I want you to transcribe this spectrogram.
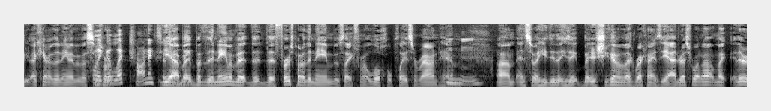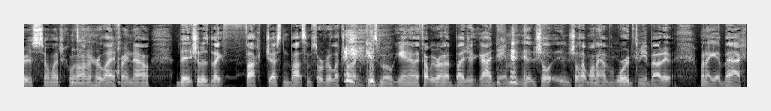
I can't remember the name of it, like of- electronics or yeah, something. but but the name of it, the, the first part of the name was like from a local place around him, Mm-hmm. um, and so he did. that. He's like, but is she gonna like recognize the address or whatnot? I'm like, there is so much going on in her life right now that she'll just be like, fuck, Justin bought some sort of electronic gizmo again, and I thought we were on a budget. God damn it! And she'll she'll want to have words to me about it when I get back.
